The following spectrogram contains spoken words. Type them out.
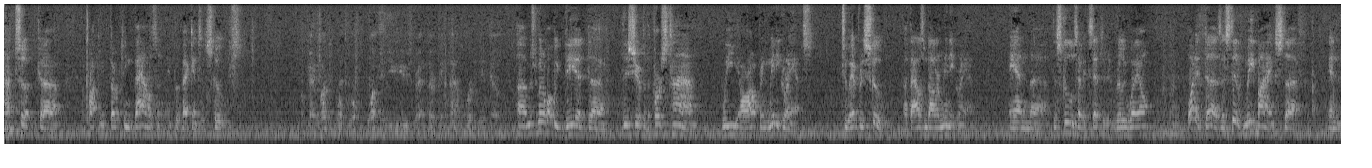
I took uh, approximately thirteen thousand and put back into the schools. okay, what, what, what- what did you use for that thirteen thousand? Where did it go? Uh, Mr. Miller, what we did uh, this year for the first time, we are offering mini grants to every school, a $1,000 mini grant. And uh, the schools have accepted it really well. What it does, instead of me buying stuff and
